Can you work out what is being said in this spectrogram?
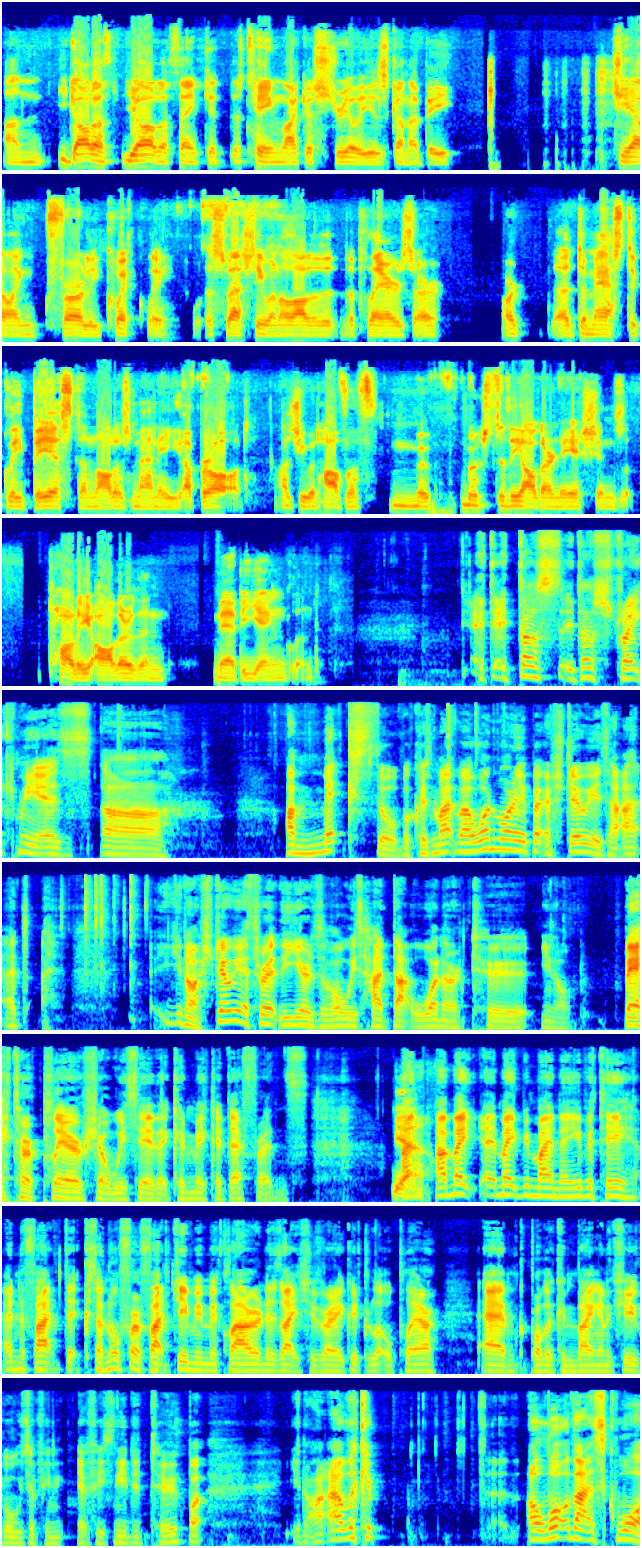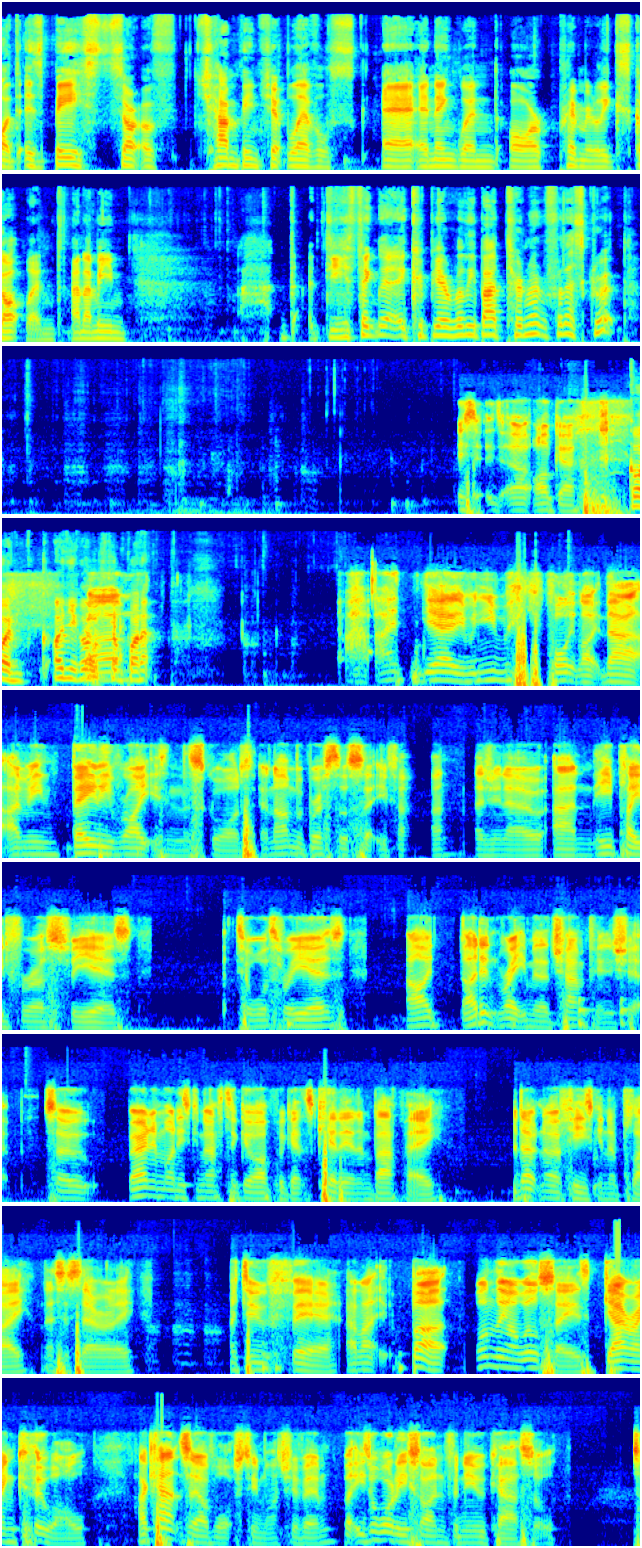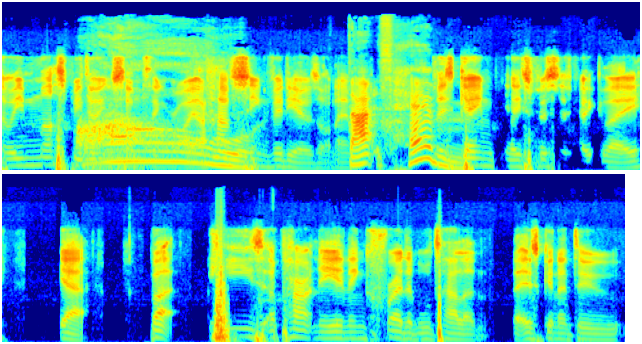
And you gotta you gotta think that the team like Australia is gonna be gelling fairly quickly, especially when a lot of the, players are are uh, domestically based and not as many abroad as you would have with mo- most of the other nations, probably other than maybe England. It, it does it does strike me as uh a mix though, because my, my one worry about Australia is I, I, you know, Australia throughout the years have always had that one or two, you know, better players, shall we say, that can make a difference. Yeah, and I might it might be my naivety and the fact that because I know for a fact Jamie Maclaren is actually a very good little player. Um, probably can bang in a few goals if he if he's needed to. But you know, I, I look at a lot of that squad is based sort of championship levels uh, in England or Premier League Scotland, and I mean, do you think that it could be a really bad tournament for this group? Is it, uh, I'll go. Go on, on you go, Um, jump on it. I, yeah, when you make a point like that, I mean, Bailey Wright is in the squad, and I'm a Bristol City fan, as you know, and he played for us for years, two or three years. I I didn't rate him in the championship, so bearing in mind he's going to have to go up against Kylian Mbappe, I don't know if he's going to play necessarily. I do fear, and I but one thing I will say is Garan Kuol. I can't say I've watched too much of him, but he's already signed for Newcastle, so he must be doing something right. I Oh. have seen videos on him That's him. his gameplay specifically, yeah. But he's apparently an incredible talent that is going to do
